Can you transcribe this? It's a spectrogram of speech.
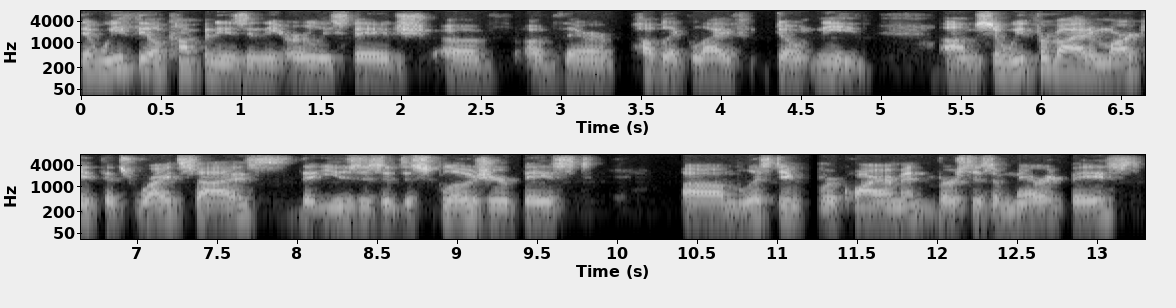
that we feel companies in the early stage of, of their public life don't need. Um, so we provide a market that's right sized, that uses a disclosure based um, listing requirement versus a merit based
